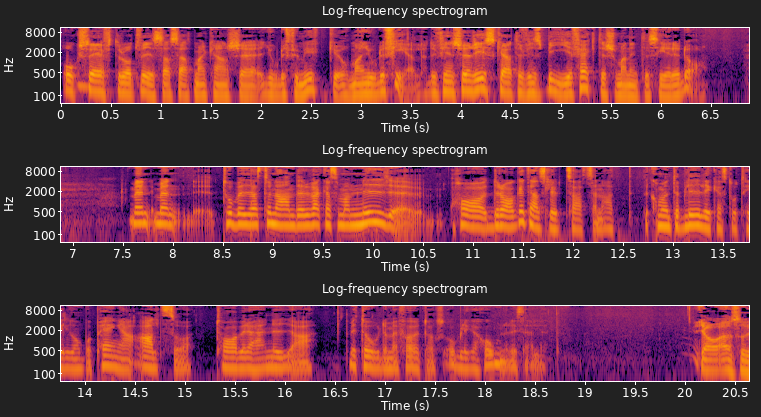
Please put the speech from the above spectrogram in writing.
också efteråt visa sig att man kanske gjorde för mycket och man gjorde fel. Det finns en risk att det finns bieffekter som man inte ser idag. Men, men eh, Tobias Tunander, det verkar som om ni har dragit den slutsatsen att det kommer inte bli lika stor tillgång på pengar. Alltså tar vi det här nya metoden med företagsobligationer istället. Ja, alltså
